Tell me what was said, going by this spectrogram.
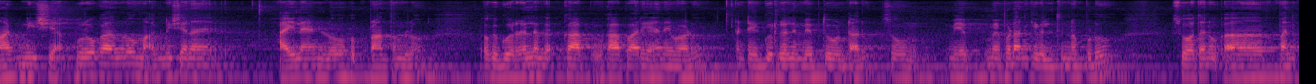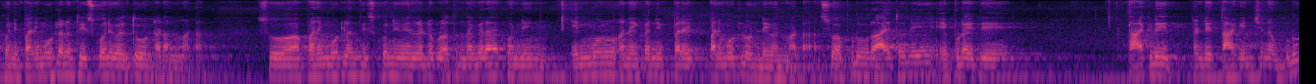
Magnesia పూర్వకాలంలో మాగ్నీషియా అనే ఐలాండ్లో ఒక ప్రాంతంలో ఒక గొర్రెల కా కాపారి అనేవాడు అంటే గొర్రెలు మేపుతూ ఉంటాడు. సో మే మేపడానికి వెళ్తున్నప్పుడు సో అతను పని కొన్ని పనిముట్లను తీసుకొని వెళ్తూ ఉంటాడు అనమాట సో ఆ పనిముట్లను తీసుకొని వెళ్ళేటప్పుడు అతని దగ్గర కొన్ని ఇనుము అనే కొన్ని పని పనిముట్లు ఉండేవి అనమాట సో అప్పుడు రాయితోనే ఎప్పుడైతే తాకిడి అంటే తాకించినప్పుడు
